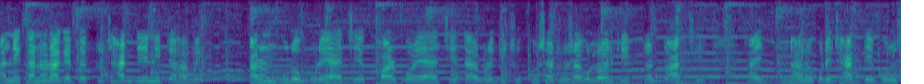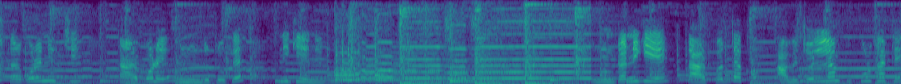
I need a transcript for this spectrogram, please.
আর নেকানোর আগে তো একটু ঝাড় দিয়ে নিতে হবে। কারণ গুঁড়ো পড়ে আছে, খড় পড়ে আছে, তারপরে কিছু খোসা টোসাগুলো আর কি একটু একটু আছে। তাই ভালো করে ঝাড় দিয়ে পরিষ্কার করে নিচ্ছি। তারপরে উনুন দুটোকে নিকিয়ে নেব। উনুনটা গিয়ে তারপর দেখো, আমি চললাম পুকুর ঘাটে।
